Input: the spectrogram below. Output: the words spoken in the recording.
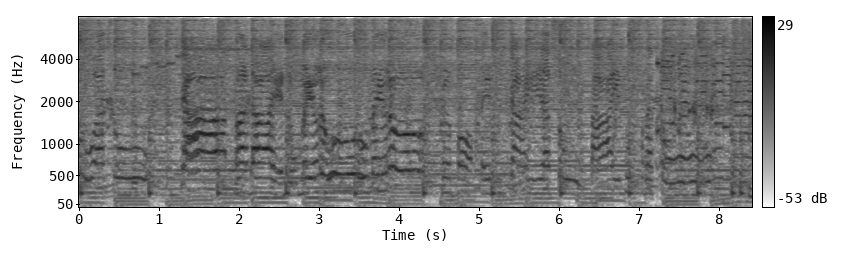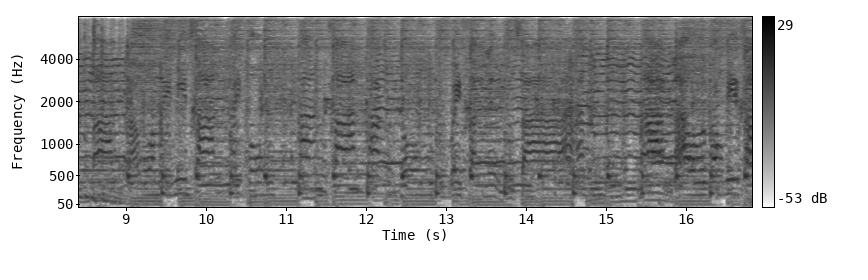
ตัวสู้จับมาได้หนูไม่รู้ไม่รู้เธอบอกเต็มใจสู้ตายทุกประตูบ้านเราไม่มีสารไทยคงตั้งสารตั้งตรงไว้สักหนึ่งสารบ้านเราต้องมีสาร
